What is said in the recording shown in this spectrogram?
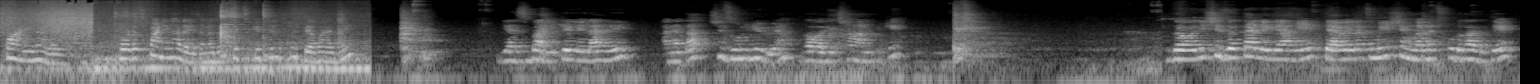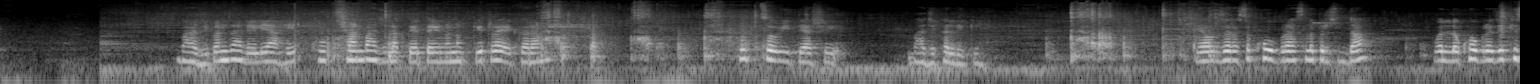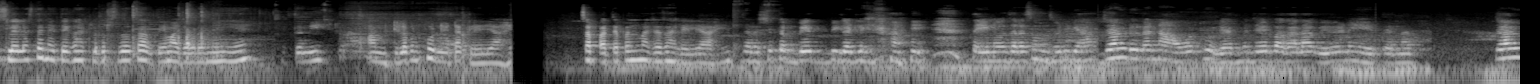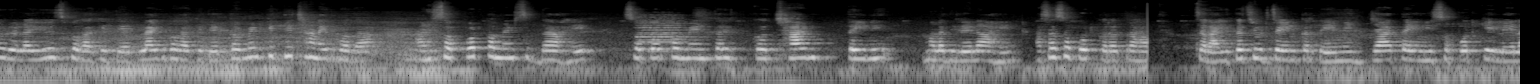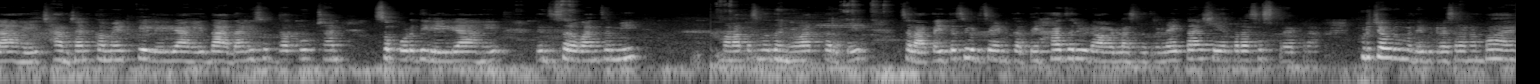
पाणी घालायचं. थोडंच पाणी घालायचं ना तर किचकिचीच धुत्या भाजी. गॅस बारीक केलेला आहे. आणि आता शिजवून घेऊया. गवारी छानपैकी. गवारी शिजत आलेली आहे. त्यावेळेलाच मी शेंगदाण्याच कूट घालते. भाजी पण झालेली आहे. खूप छान भाजी लागते. त्यानं नक्की ट्राय करा. खूप चव येते अशी भाजी खाल्ली की. यावर जर असं खोबरं असलं तरीसुद्धा सुद्धा वल्ल खोबरं जे खिसलेलं असतं ना ते घातलं तर सुद्धा चालते माझ्याकडे नाही आहे तर मी आमटीला पण फोडणी टाकलेली आहे. चपात्या पण माझ्या झालेल्या आहेत. जराशी तब्येत बिघडलेली आहे. ताईनं जरा समजून घ्या. ज्या व्हिडिओला नावं ठेवल्यात म्हणजे बघायला वेळ नाही आहे त्यांना. त्या व्हिडिओला यूज बघा किती आहेत लाईक बघा किती आहेत कमेंट किती छान आहेत बघा. आणि सपोर्ट कमेंटसुद्धा आहे सपोर्ट कमेंट तर इतकं छान ताईने मला दिलेलं आहे. असा सपोर्ट करत राहा. चला इथंच व्हिडिओ एंड करते. मी ज्या ताईंनी सपोर्ट केलेला आहे छान छान कमेंट केलेली आहे. दादानी सुद्धा खूप छान सपोर्ट दिलेले आहे. त्यांचं सर्वांचं मी मनापासून धन्यवाद करते. चला आता इथंच व्हिडिओचं एंड करते. हा जर व्हिडिओ आवडला असेल तर लाईक करा शेअर करा सबस्क्राईब करा. पुढच्या व्हिडिओमध्ये भेटूया. सर्वांना बाय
